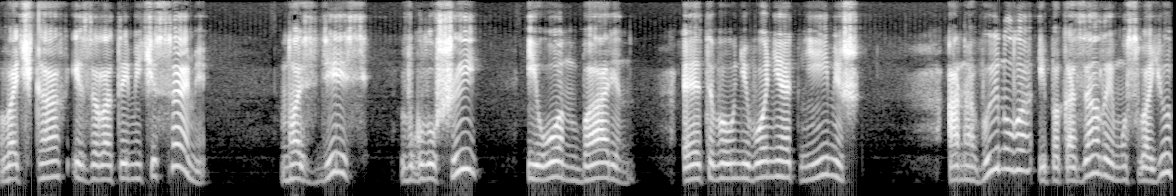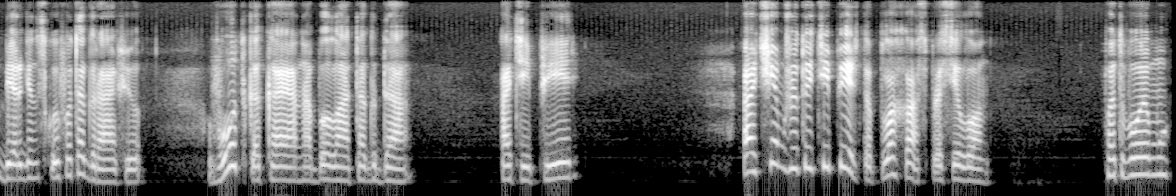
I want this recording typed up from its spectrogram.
в очках и золотыми часами. Но здесь, в глуши, и он барин, этого у него не отнимешь. Она вынула и показала ему свою бергенскую фотографию. Вот какая она была тогда. А теперь... «А чем же ты теперь-то плоха?» — спросил он. «По-твоему,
